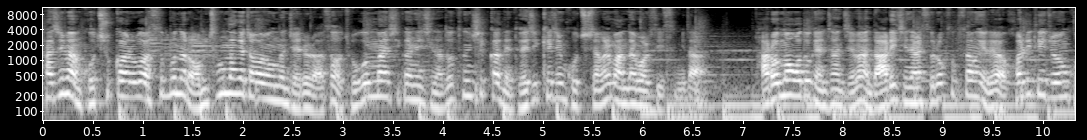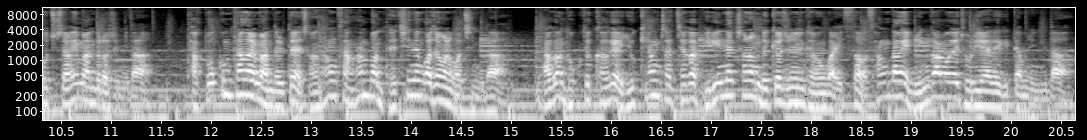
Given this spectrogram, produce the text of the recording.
하지만 고춧가루가 수분을 엄청나게 잡아먹는 재료라서 조금만 시간이 지나도 순식간에 되직해진 고추장을 만나볼 수 있습니다. 바로 먹어도 괜찮지만 날이 지날수록 숙성이 되어 퀄리티 좋은 고추장이 만들어집니다. 닭볶음탕을 만들 때 전 항상 한번 데치는 과정을 거칩니다. 닭은 독특하게 육향 자체가 비린내처럼 느껴지는 경우가 있어 상당히 민감하게 조리해야 되기 때문입니다.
